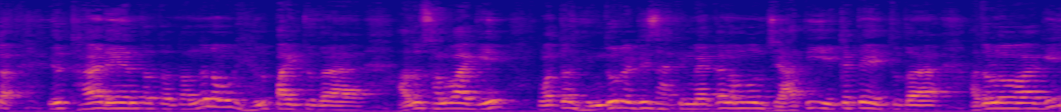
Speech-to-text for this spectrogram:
ಕ ಇದು ಥರ್ಡ್ ಏ ಅಂತಂದು ನಮ್ಗೆ ಹೆಲ್ಪ್ ಆಯ್ತದ. ಅದ್ರ ಸಲುವಾಗಿ, ಮತ್ತು ಹಿಂದೂ ರೆಡ್ಡಿಸ್ ಹಾಕಿದ ಮ್ಯಾಗ ನಮ್ದು ಒಂದು ಜಾತಿ ಏಕತೆ ಆಯ್ತದ ಅದರೊಳಗಾಗಿ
